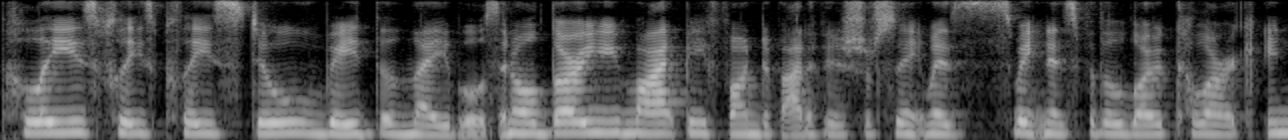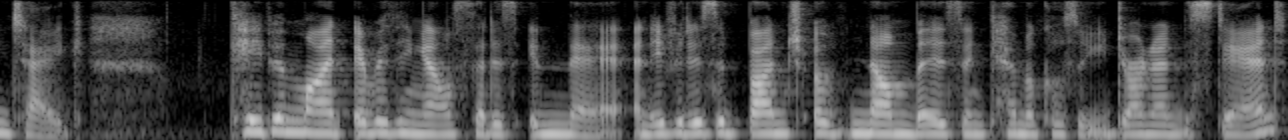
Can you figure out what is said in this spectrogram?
please, please, please still read the labels. And although you might be fond of artificial sweeteners, for the low caloric intake, keep in mind everything else that is in there. And if it is a bunch of numbers and chemicals that you don't understand,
